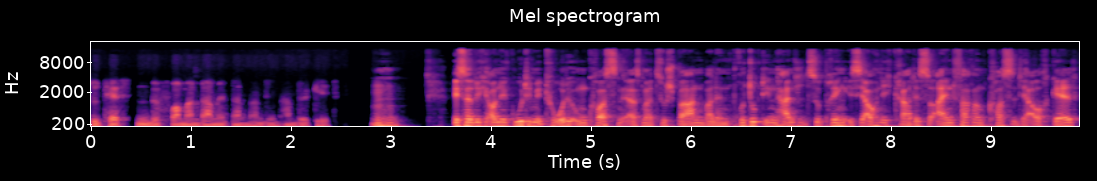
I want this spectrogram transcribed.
zu testen, bevor man damit dann an den Handel geht. Mhm. Ist natürlich auch eine gute Methode, um Kosten erstmal zu sparen, weil ein Produkt in den Handel zu bringen, ist ja auch nicht gerade so einfach und kostet ja auch Geld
